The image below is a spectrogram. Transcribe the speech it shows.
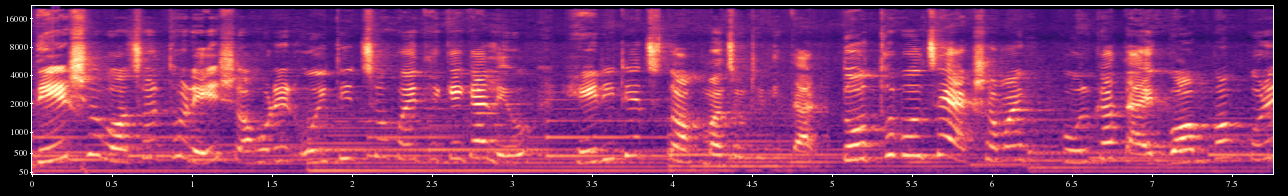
দেড়শো বছর ধরে শহরের ঐতিহ্য হয়ে থেকে গেলেও হেরিটেজ তকমা জোটেনি তার। তথ্য বলছে একসময় কলকাতায় গম গম করে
